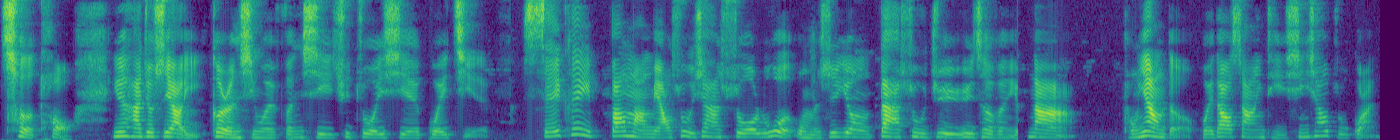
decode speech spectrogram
彻透，因为他就是要以个人行为分析去做一些归结。谁可以帮忙描述一下，说如果我们是用大数据预测分析，那？同样的，回到上一题，行销主管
